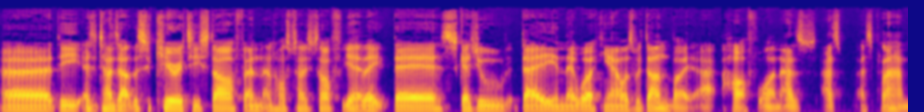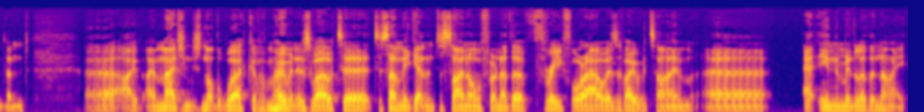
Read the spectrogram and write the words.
uh, the as it turns out, the security staff and, and hospitality staff, yeah, they their scheduled day and their working hours were done by half one as as as planned. And uh, I, I, imagine it's not the work of a moment as well to to suddenly get them to sign on for another three four hours of overtime uh, in the middle of the night.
